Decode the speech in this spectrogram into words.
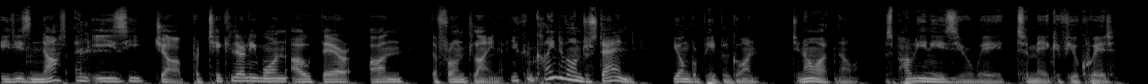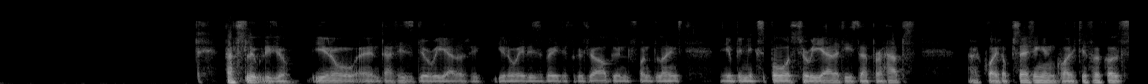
It is not an easy job, particularly one out there on the front line. You can kind of understand younger people going, "Do you know what? No, there's probably an easier way to make a few quid. Absolutely, Joe. You know, and that is the reality. You know, it is a very difficult job being in front lines, and you've been exposed to realities that perhaps are quite upsetting and quite difficult,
